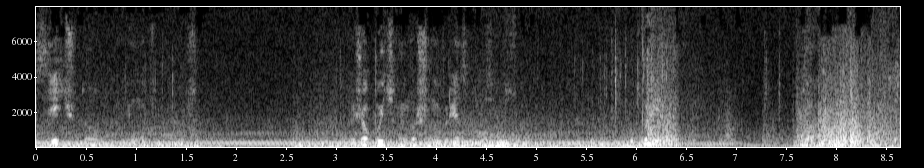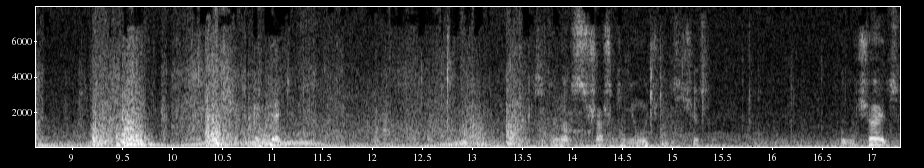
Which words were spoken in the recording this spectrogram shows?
здесь что не очень прочный. Же обычную машину врезались и все. Ну блин. Опять. Какие-то у нас шашки не очень, если честно. Получается.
